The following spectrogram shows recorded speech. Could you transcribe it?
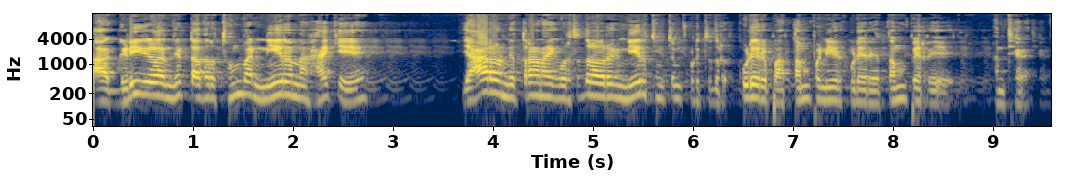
ಆ ಗಡಿಗಳನ್ನಿಟ್ಟು ಅದ್ರ ತುಂಬ ನೀರನ್ನ ಹಾಕಿ ಯಾರು ನಿತ್ರಾಣ ಆಗಿ ಬರ್ತಿದ್ರು, ಅವ್ರಿಗೆ ನೀರು ತುಂಬ ತುಂಬ ಕುಡಿತಿದ್ರು. ಕುಡೀರಿಪ್ಪ, ತಂಪು ನೀರು ಕುಡೀರಿ ತಂಪಿರ್ರಿ ಅಂತ ಹೇಳಿ.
